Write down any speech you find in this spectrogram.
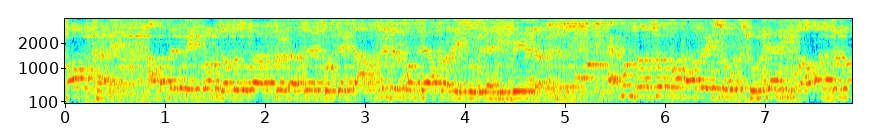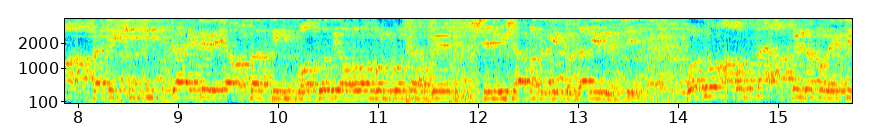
সবখানে। আমাদের টেকনোর যতগুলো আউটলেট আছে, প্রত্যেকটা আউটলেটের মধ্যে আপনারা এই সুবিধাটি পেয়ে সুবিধাটি পাওয়ার জন্য আপনাকে কি কি ক্রাইটেরিয়া অর্থাৎ কি কি পদ্ধতি অবলম্বন করতে হবে সেই বিষয়ে আপনাদেরকে একটু জানিয়ে দিচ্ছি। প্রথম অবস্থায় আপনি যখন একটি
